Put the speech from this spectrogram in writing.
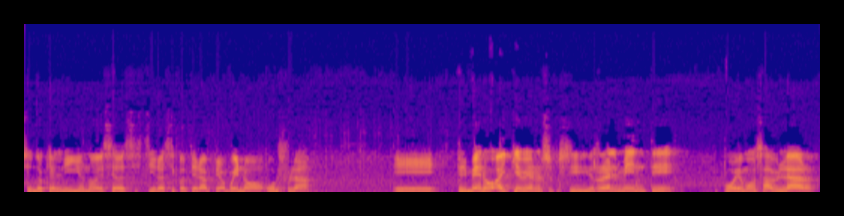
Siendo que el niño no desea asistir a psicoterapia. Bueno, Úrsula, eh, primero hay que ver si realmente podemos hablar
